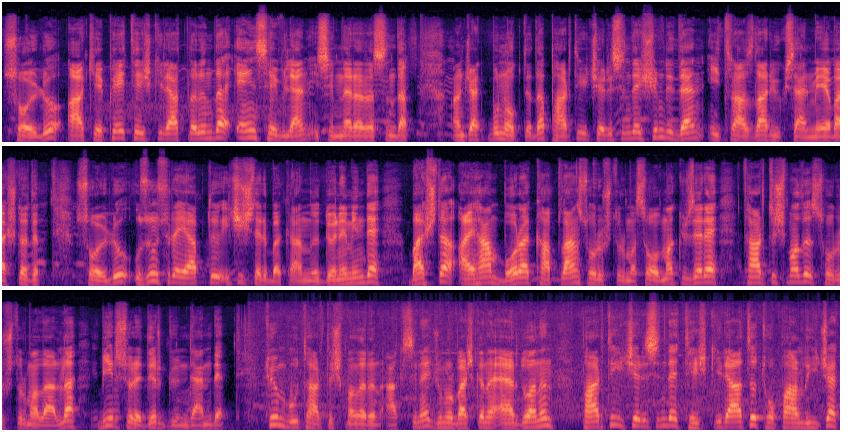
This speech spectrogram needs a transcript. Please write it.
Soylu AKP teşkilatlarında en sevilen isimler arasında. Ancak bu noktada parti içerisinde şimdiden itirazlar yükselmeye başladı. Soylu uzun süre yaptığı İçişleri Bakanlığı döneminde başta Ayhan Bora Kaplan soruşturması olmak üzere tartışmalı soruşturmalarla bir süredir gündemde. Tüm bu tartışmaların aksine Cumhurbaşkanı Erdoğan'ın parti içerisinde teşkilatı toparlayacak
